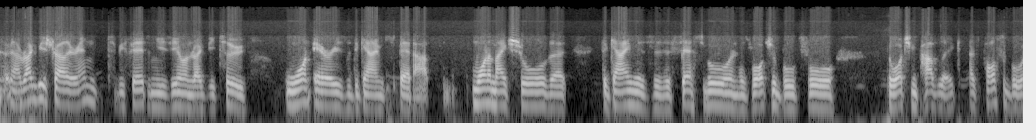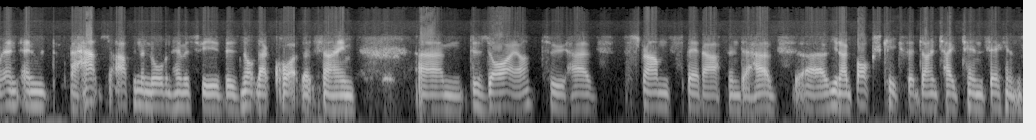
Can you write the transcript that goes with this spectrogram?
you know, Rugby Australia and to be fair to New Zealand Rugby too, want areas of the game sped up, want to make sure that the game is as accessible and as watchable for the watching public as possible. And, and perhaps up in the Northern Hemisphere, there's not that quite that same um, desire to have scrums sped up and to have, uh, you know, box kicks that don't take 10 seconds.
